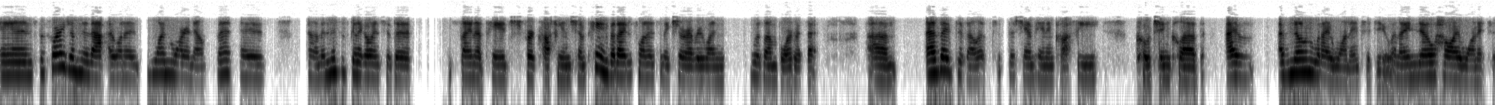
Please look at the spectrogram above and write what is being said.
And before I jump into that, I wanted one more announcement is, um, and this is going to go into the sign up page for coffee and champagne, but I just wanted to make sure everyone was on board with it. Um, as I've developed the Champagne and Coffee Coaching Club, I've I've known what I wanted to do, and I know how I want it to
